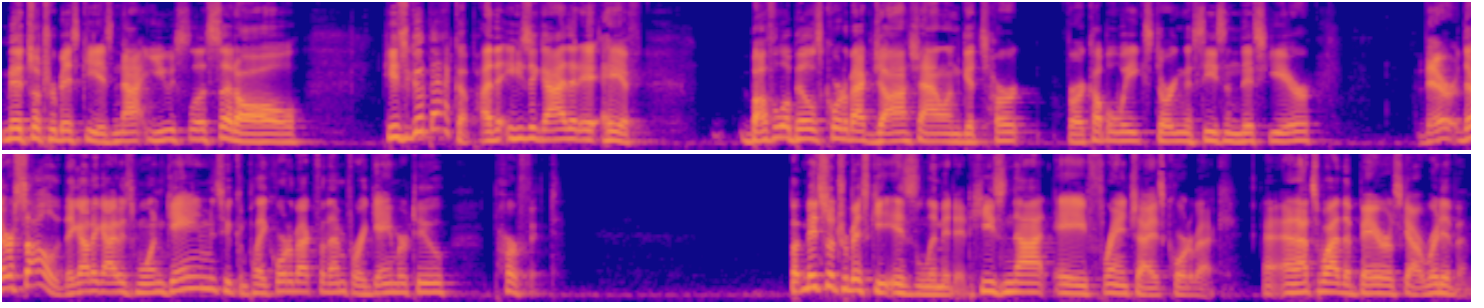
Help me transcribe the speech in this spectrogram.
Mitchell Trubisky is not useless at all. He's a good backup. he's a guy that, hey, if Buffalo Bills quarterback Josh Allen gets hurt for a couple weeks during the season this year, they're they're solid. They got a guy who's won games who can play quarterback for them for a game or two. Perfect. But Mitchell Trubisky is limited. He's not a franchise quarterback. And that's why the Bears got rid of him.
